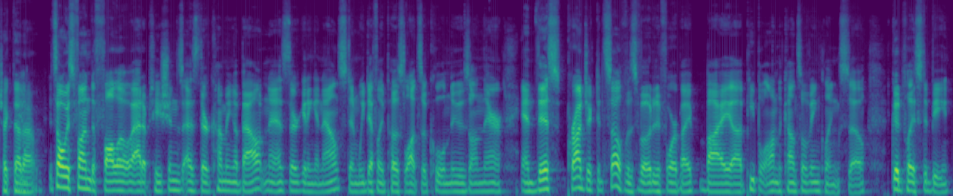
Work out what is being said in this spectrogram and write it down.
check that out It's always fun to follow adaptations as they're coming about and as they're getting announced, and we definitely post lots of cool news on there. And this project itself was voted for by by uh, people on the Council of Inklings, so good place to be.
